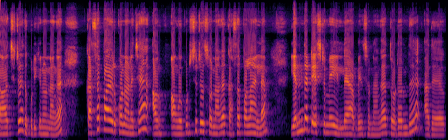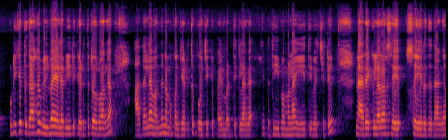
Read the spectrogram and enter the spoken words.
காய்ச்சிட்டு அதை குடிக்கணும்னாங்க. கசப்பாக இருக்கும்னு நினச்சேன். அவர் அவங்க குடிச்சிட்டு சொன்னாங்க கசப்பெல்லாம் இல்லை எந்த டேஸ்ட்டுமே இல்லை அப்படின்னு சொன்னாங்க. தொடர்ந்து அதை குடிக்கிறதுக்காக வில்வ இலை வீட்டுக்கு எடுத்துகிட்டு வருவாங்க. அதெல்லாம் வந்து நம்ம கொஞ்சம் எடுத்து பூஜைக்கு பயன்படுத்திக்கலாங்க. இப்போ தீபமெல்லாம் ஏற்றி வச்சுட்டு நான் ரெகுலராக செய் செய்கிறது தாங்க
